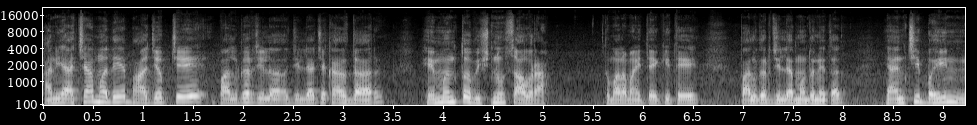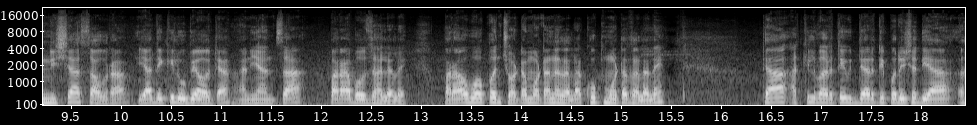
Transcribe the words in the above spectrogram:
आणि याच्यामध्ये भाजपचे पालघर जिल्हा जिल्ह्याचे खासदार हेमंत विष्णू सावरा. तुम्हाला माहिती आहे की ते पालघर जिल्ह्यामधून येतात. यांची बहीण निशा सावरा या देखील उभ्या होत्या आणि यांचा पराभव झालेला आहे. पराभव पण छोटा मोठा न झाला खूप मोठा झालेला आहे. त्या अखिल भारतीय विद्यार्थी परिषद या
